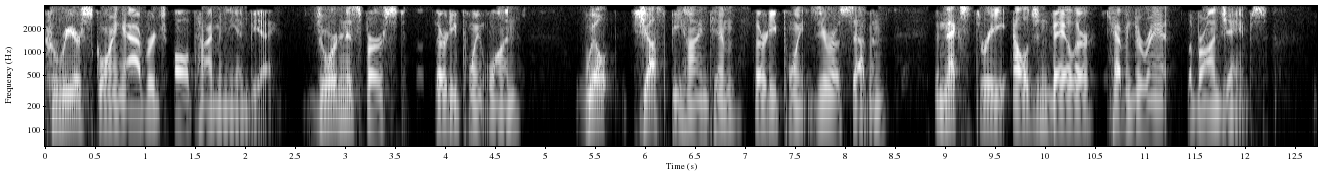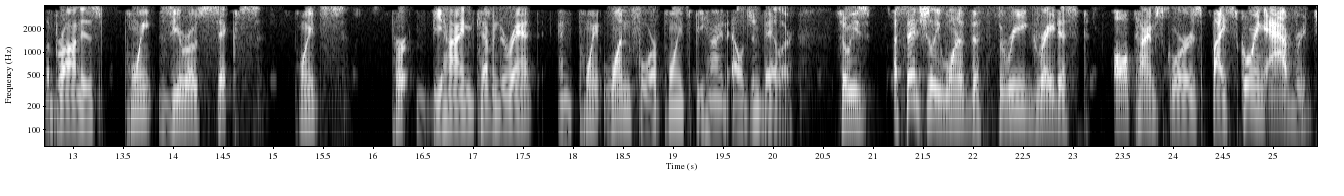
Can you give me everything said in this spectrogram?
career scoring average all time in the NBA. Jordan is first, 30.1. Wilt just behind him, 30.07. The next three, Elgin Baylor, Kevin Durant, LeBron James. LeBron is 0.06 points per, behind Kevin Durant and 0.14 points behind Elgin Baylor. So he's essentially one of the three greatest all-time scorers by scoring average.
